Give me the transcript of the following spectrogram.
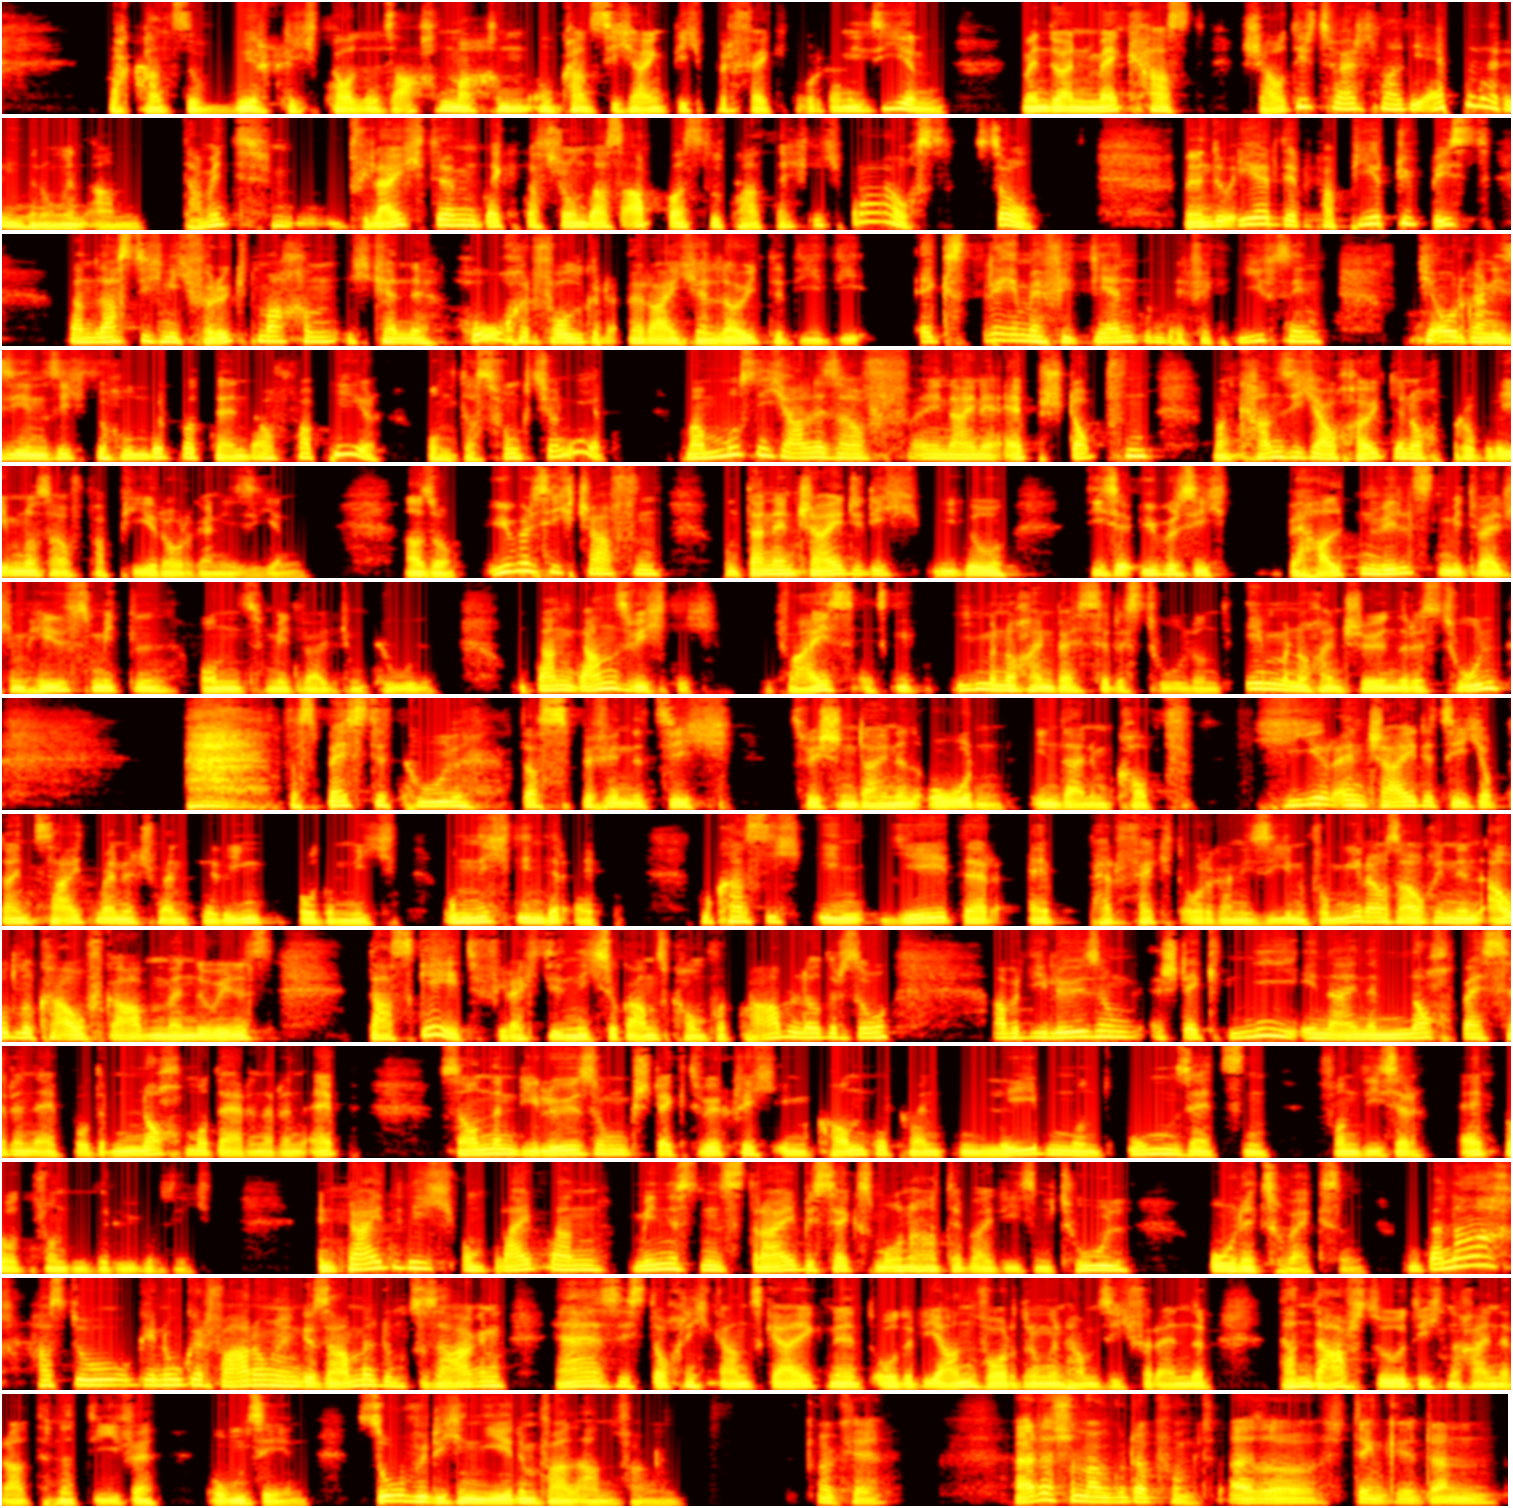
Da kannst du wirklich tolle Sachen machen und kannst dich eigentlich perfekt organisieren. Wenn du einen Mac hast, schau dir zuerst mal die Apple-Erinnerungen an. Damit vielleicht ähm, deckt das schon das ab, was du tatsächlich brauchst. So. Wenn du eher der Papiertyp bist, dann lass dich nicht verrückt machen. Ich kenne hoch erfolgreiche Leute, die, die extrem effizient und effektiv sind, die organisieren sich zu 100 Prozent auf Papier. Und das funktioniert. Man muss nicht alles auf, in eine App stopfen. Man kann sich auch heute noch problemlos auf Papier organisieren. Also Übersicht schaffen und dann entscheide dich, wie du diese Übersicht behalten willst, mit welchem Hilfsmittel und mit welchem Tool. Und dann ganz wichtig, ich weiß, es gibt immer noch ein besseres Tool und immer noch ein schöneres Tool. Das beste Tool, das befindet sich zwischen deinen Ohren, in deinem Kopf. Hier entscheidet sich, ob dein Zeitmanagement gelingt oder nicht und nicht in der App. Du kannst dich in jeder App perfekt organisieren. Von mir aus auch in den Outlook-Aufgaben, wenn du willst. Das geht. Vielleicht nicht so ganz komfortabel oder so. Aber die Lösung steckt nie in einer noch besseren App oder noch moderneren App, sondern die Lösung steckt wirklich im konsequenten Leben und Umsetzen von dieser App oder von dieser Übersicht. Entscheide dich und bleib dann mindestens drei bis sechs Monate bei diesem Tool ohne zu wechseln. Und danach hast du genug Erfahrungen gesammelt, um zu sagen, ja, es ist doch nicht ganz geeignet oder die Anforderungen haben sich verändert. Dann darfst du dich nach einer Alternative umsehen. So würde ich in jedem Fall anfangen. Okay. Ja, das ist schon mal ein guter Punkt. Also ich denke, dann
